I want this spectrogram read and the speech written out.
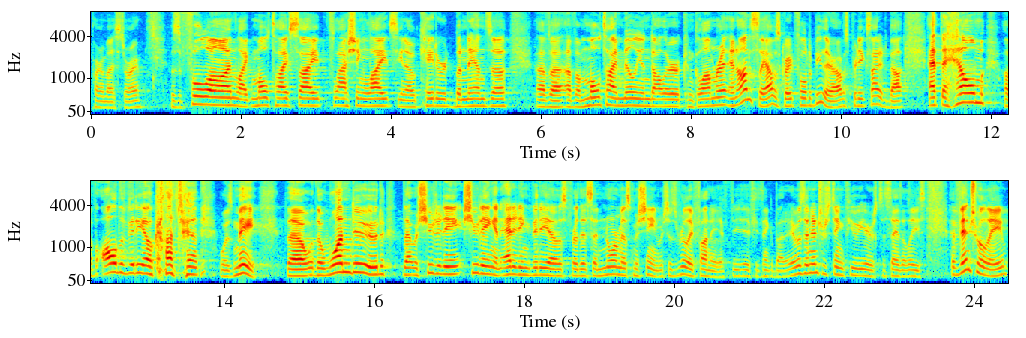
Part of my story. It was a full-on, like multi-site, flashing lights, you know, catered bonanza of a, of a multi-million-dollar conglomerate. And honestly, I was grateful to be there. I was pretty excited about. At the helm of all the video content was me the, the one dude that was shooting, shooting and editing videos for this enormous machine, which is really funny if, if you think about it. It was an interesting few years, to say the least. Eventually,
